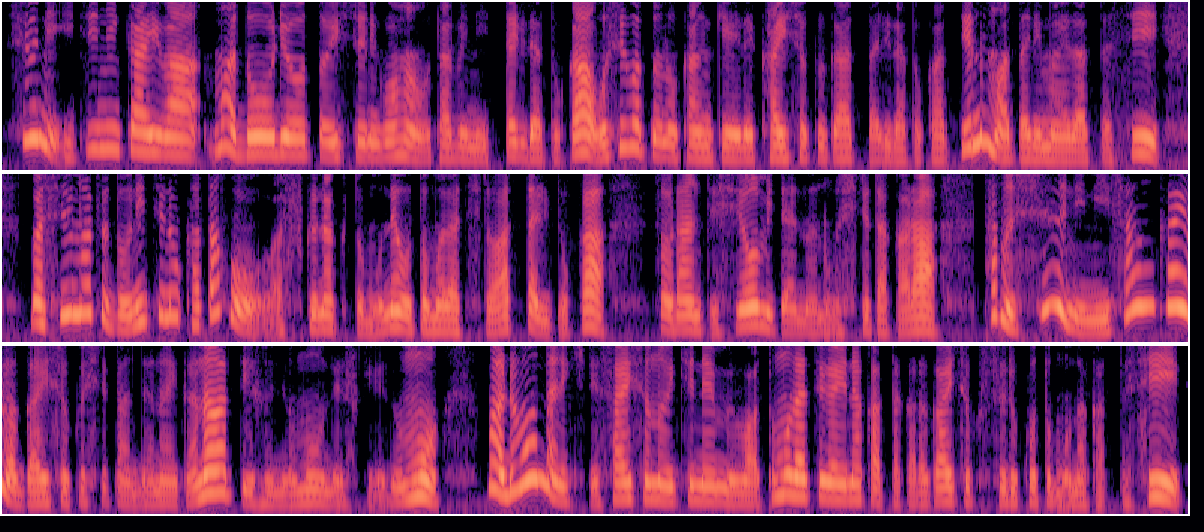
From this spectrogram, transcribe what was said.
週に12回は、まあ、同僚と一緒にご飯を食べに行ったりだとかお仕事の関係で会食があったりだとかっていうのも当たり前だったし、まあ、週末土日の片方は少なくともねお友達と会ったりとかそうランチしようみたいなのをしてたから多分週に23回は外食してたんじゃないかなっていうふうに思うんですけれども、まあ、ルワンダに来て最初の1年目は友達がいなかったから外食することもなかったし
